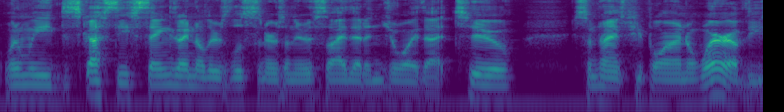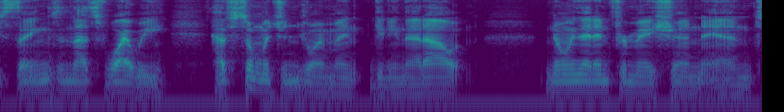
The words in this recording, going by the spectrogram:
When we discuss these things, I know there's listeners on the other side that enjoy that too. Sometimes people are unaware of these things, and that's why we have so much enjoyment getting that out, knowing that information, and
